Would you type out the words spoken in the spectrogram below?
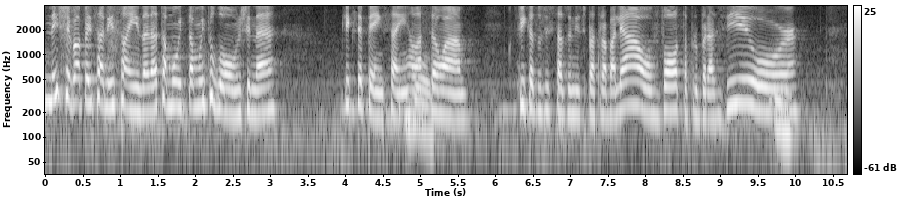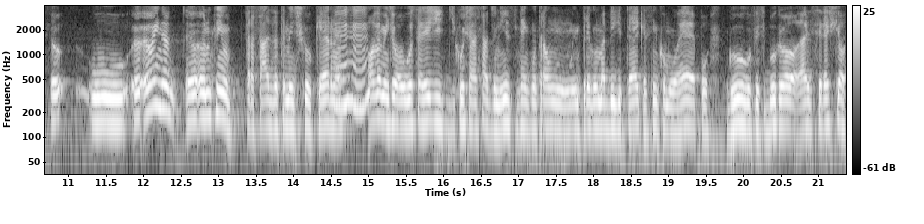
nem chegou a pensar nisso ainda, né? Está muito, tá muito longe, né? O que, que você pensa em relação a fica dos Estados Unidos para trabalhar ou volta para o Brasil? Ou... Hum. Eu, o, eu, eu ainda eu, eu, não tenho traçado exatamente o que eu quero, né? Uhum. Obviamente, eu, eu gostaria de, de, continuar nos Estados Unidos, tentar encontrar um emprego numa big tech, assim como Apple, Google, Facebook. Eu, seria, acho que, ó,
